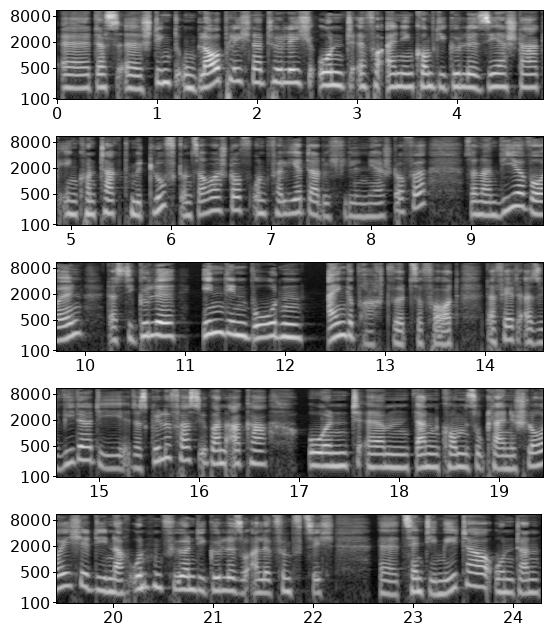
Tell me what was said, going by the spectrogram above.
Äh, das äh, stinkt unglaublich natürlich und äh, vor allen Dingen kommt die Gülle sehr stark in Kontakt mit Luft und Sauerstoff und verliert dadurch viele Nährstoffe, sondern wir wollen, dass die Gülle in den Boden eingebracht wird sofort. Da fährt also wieder die, das Güllefass über den Acker und ähm, dann kommen so kleine Schläuche, die nach unten führen, die Gülle so alle 50 äh, Zentimeter und dann,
